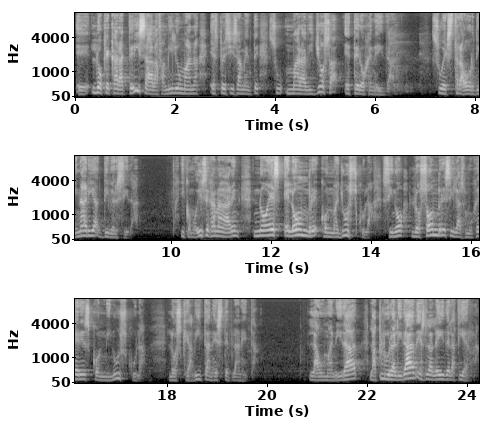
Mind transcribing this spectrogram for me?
eh, lo que caracteriza a la familia humana es precisamente su maravillosa heterogeneidad, su extraordinaria diversidad. Y como dice Hannah Arendt, no es el hombre con mayúscula, sino los hombres y las mujeres con minúscula los que habitan este planeta. La humanidad, la pluralidad es la ley de la tierra.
